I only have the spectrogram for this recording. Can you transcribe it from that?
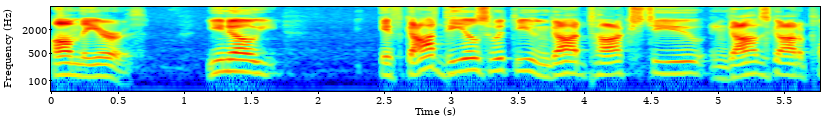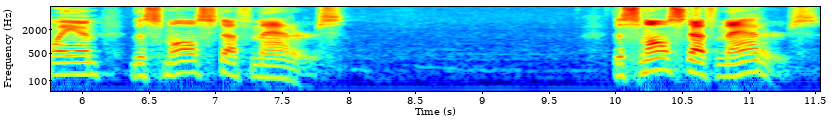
on the earth. You know, if God deals with you and God talks to you and God's got a plan, the small stuff matters. The small stuff matters.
